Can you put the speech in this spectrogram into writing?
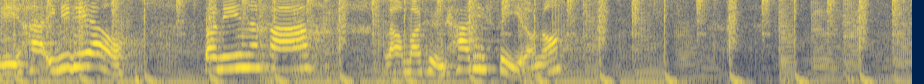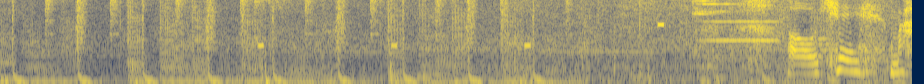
ดีค่ะ อีกนิดเดียว ตอนนี้นะคะ เรามาถึงท่าที่ 4 แล้วเนาะ โอเค มา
